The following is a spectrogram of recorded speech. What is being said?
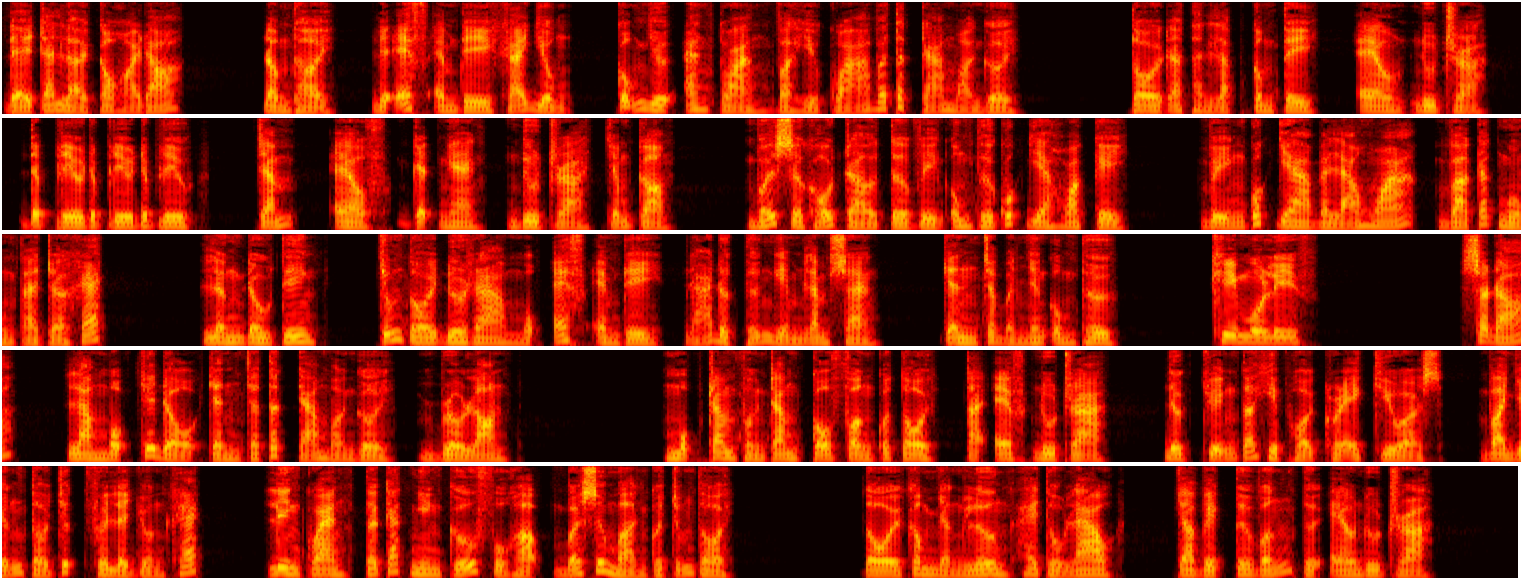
Để trả lời câu hỏi đó, đồng thời để FMD khả dụng cũng như an toàn và hiệu quả với tất cả mọi người, tôi đã thành lập công ty L Nutra www elf ngang dudra com với sự hỗ trợ từ Viện Ung thư Quốc gia Hoa Kỳ, Viện Quốc gia về lão hóa và các nguồn tài trợ khác. Lần đầu tiên, chúng tôi đưa ra một FMD đã được thử nghiệm lâm sàng dành cho bệnh nhân ung thư, Chemolive. Sau đó là một chế độ dành cho tất cả mọi người, Brolon. 100% cổ phần của tôi tại F Nutra được chuyển tới Hiệp hội Create Cures và những tổ chức phi lợi nhuận khác liên quan tới các nghiên cứu phù hợp với sứ mệnh của chúng tôi. Tôi không nhận lương hay thù lao cho việc tư vấn từ El Nudra.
